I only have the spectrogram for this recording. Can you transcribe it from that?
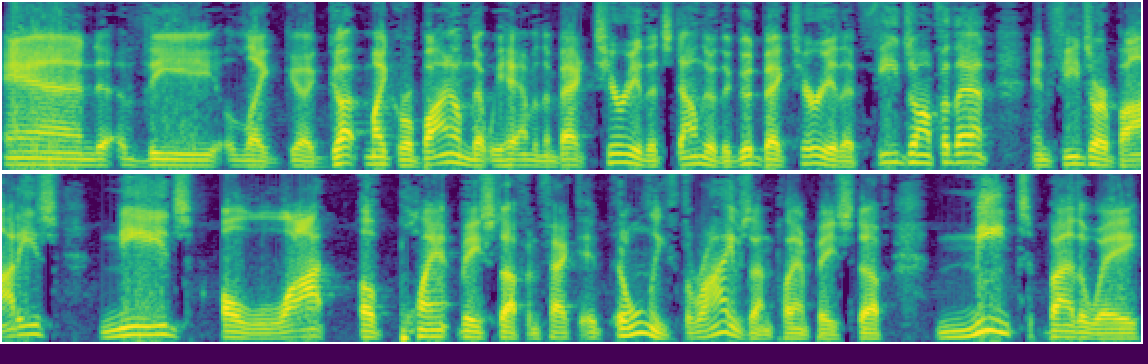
and the like uh, gut microbiome that we have and the bacteria that's down there the good bacteria that feeds off of that and feeds our bodies needs a lot of plant-based stuff. In fact it only thrives on plant-based stuff. Meat by the way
